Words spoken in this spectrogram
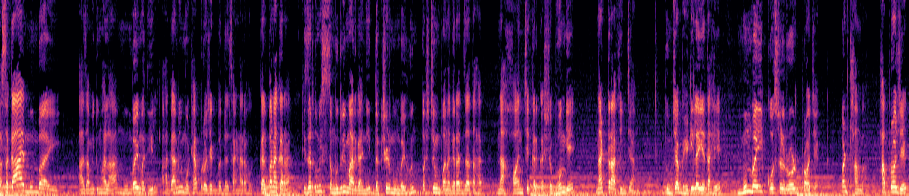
कसं काय मुंबई? आज आम्ही तुम्हाला मुंबईमधील आगामी मोठ्या प्रोजेक्टबद्दल सांगणार आहोत. कल्पना करा की जर तुम्ही समुद्री मार्गाने दक्षिण मुंबईहून पश्चिम उपनगरात जात आहात ना हॉर्नचे कर्कश भोंगे ना ट्रॅफिक जाम. तुमच्या भेटीला येत आहे मुंबई कोस्टल रोड प्रोजेक्ट. पण थांबा हा प्रोजेक्ट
